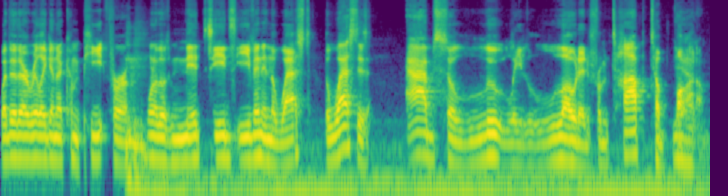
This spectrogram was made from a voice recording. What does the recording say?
whether they're really going to compete for one of those mid seeds, even in the West. The West is absolutely loaded from top to bottom.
